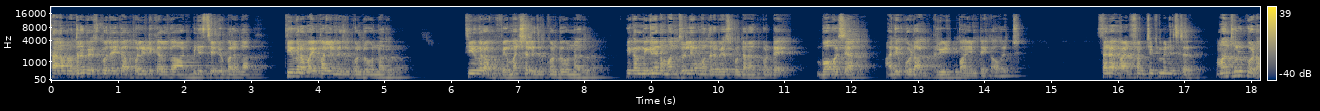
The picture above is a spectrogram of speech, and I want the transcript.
తన ముద్ర వేసుకోలేక పొలిటికల్గా అడ్మినిస్ట్రేటివ్ పరంగా తీవ్ర వైఫల్యం ఎదుర్కొంటూ ఉన్నారు. తీవ్ర విమర్శలు ఎదుర్కొంటూ ఉన్నారు. ఇక మిగిలిన మంత్రులే ముద్ర వేసుకుంటారు అనుకుంటే బహుశా అది కూడా గ్రేట్ పాయింటే కావచ్చు. సరే అపార్ట్ ఫ్రమ్ చీఫ్ మినిస్టర్ మంత్రులు కూడా.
